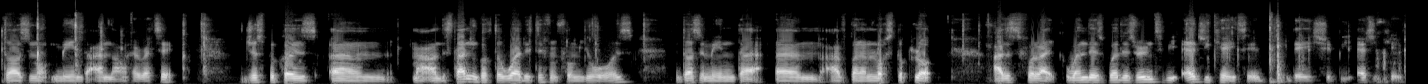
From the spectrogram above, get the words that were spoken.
does not mean that I'm now a heretic. Just because um my understanding of the word is different from yours, doesn't mean that um I've gone and lost the plot. I just feel like when there's where there's room to be educated, they should be educated,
